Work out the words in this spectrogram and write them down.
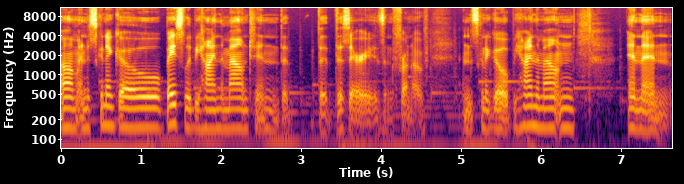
Um, and it's going to go basically behind the mountain that, that this area is in front of. And it's going to go behind the mountain. And then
